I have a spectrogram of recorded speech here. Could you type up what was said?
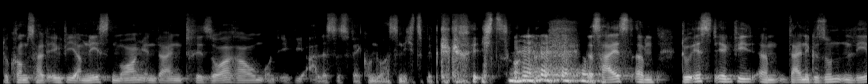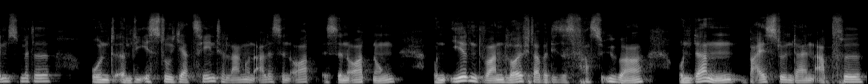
Du kommst halt irgendwie am nächsten Morgen in deinen Tresorraum und irgendwie alles ist weg und du hast nichts mitgekriegt. So. Das heißt, ähm, du isst irgendwie ähm, deine gesunden Lebensmittel und ähm, die isst du jahrzehntelang und alles in Ord ist in Ordnung. Und irgendwann läuft aber dieses Fass über und dann beißt du in deinen Apfel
